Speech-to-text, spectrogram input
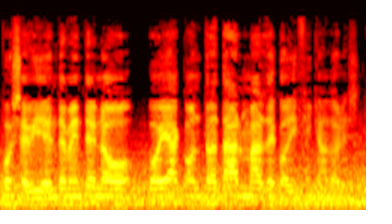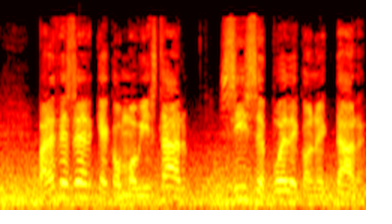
pues evidentemente no voy a contratar más decodificadores. Parece ser que con Movistar sí se puede conectar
